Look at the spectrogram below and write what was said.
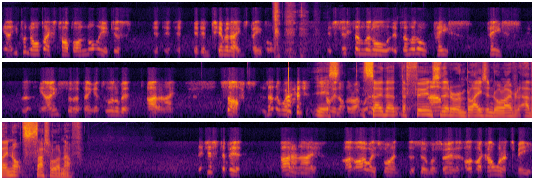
you know. You put an All Blacks top on. Normally, it just it, it, it, intimidates people. it's just a little. It's a little piece piece. You know, sort of thing. It's a little bit. I don't know. Soft. Is that the word? Yes. Probably not the right word. So the, the ferns Um, that are emblazoned all over it, are they not subtle enough? they're just a bit. I don't know. I, I always find the silver fern. Like I want it to be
